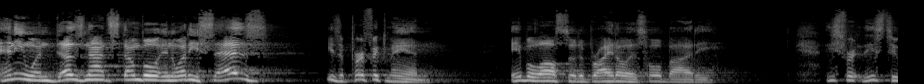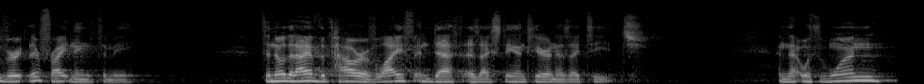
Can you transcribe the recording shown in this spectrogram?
anyone does not stumble in what he says, he's a perfect man, able also to bridle his whole body. These, these two, they're frightening to me. to know that I have the power of life and death as I stand here and as I teach. And that with one,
